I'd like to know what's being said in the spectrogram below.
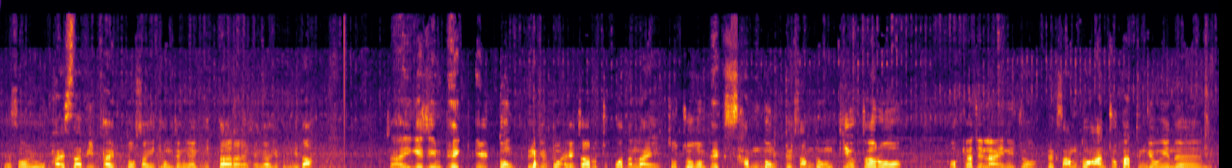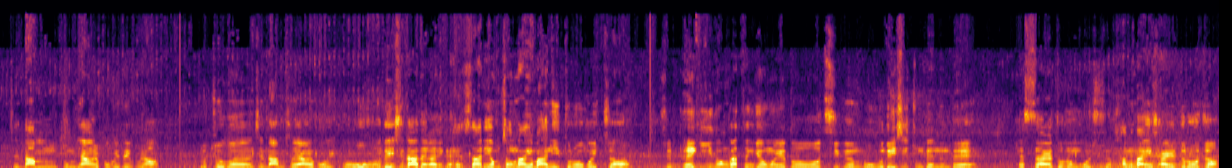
그래서 요 84 B 타입도 상당히 경쟁력이 있다라는 생각이 듭니다. 자, 이게 지금 101동, 101동 일자로 쭉 뻗은 라인. 저쪽은 103동, 103동은 기역자로 꺾여진 라인이죠. 103동 안쪽 같은 경우에는 남동향을 보게 되고요. 이쪽은 이제 남서향을 보고 있고 오후 4시 다 돼가니까 햇살이 엄청나게 많이 들어오고 있죠. 지금 102동 같은 경우에도 지금 오후 4시쯤 됐는데 햇살 들어오는 곳이죠. 상당히 잘 들어오죠.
